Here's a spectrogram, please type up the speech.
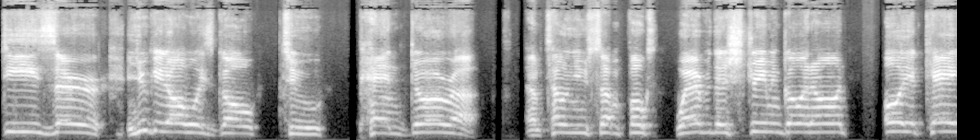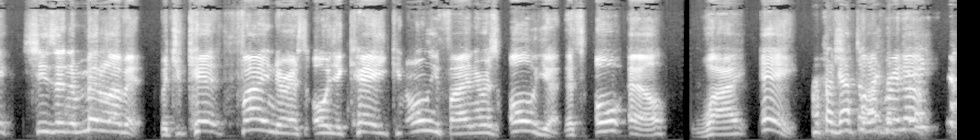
Deezer. And you can always go to Pandora. I'm telling you something, folks, wherever there's streaming going on, Olya K, she's in the middle of it. But you can't find her as Olya K. You can only find her as Olya. That's O L Y A. I forgot to Pop write the right K.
